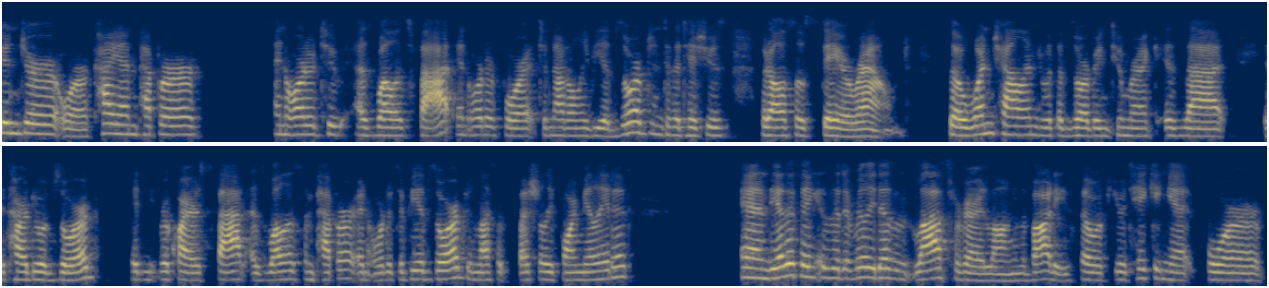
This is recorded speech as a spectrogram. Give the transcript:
ginger or cayenne pepper in order to, as well as fat, in order for it to not only be absorbed into the tissues, but also stay around. So one challenge with absorbing turmeric is that it's hard to absorb. It requires fat as well as some pepper in order to be absorbed unless it's specially formulated. And the other thing is that it really doesn't last for very long in the body. So if you're taking it for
